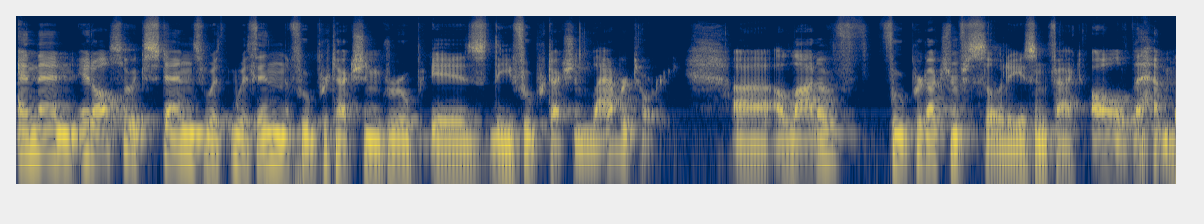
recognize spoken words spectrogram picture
And then it also extends with within the food protection group is the food protection laboratory. Uh, a lot of food production facilities in fact all of them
